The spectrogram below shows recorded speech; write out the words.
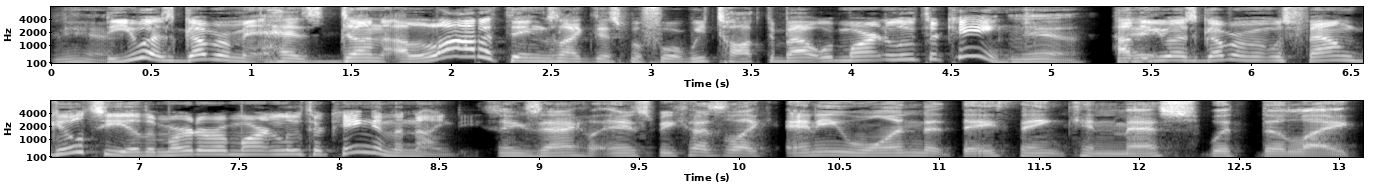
yeah, The U.S. government has done a lot of things like this before. We talked about with Martin Luther King, yeah. how the U.S. government was found guilty of the murder of Martin Luther King in the 90s. Exactly, and it's because like anyone that they think can mess with the like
